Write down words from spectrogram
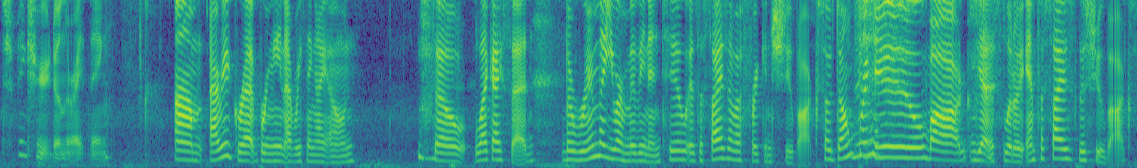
just make sure you're doing the right thing. Um, I regret bringing everything I own. So, like I said, the room that you are moving into is the size of a freaking shoebox. So don't bring. Shoe box. Yes, literally emphasize the shoebox.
